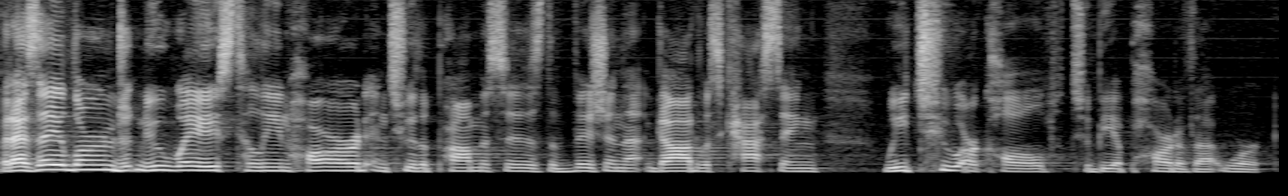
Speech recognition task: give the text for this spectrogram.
But as they learned new ways to lean hard into the promises, the vision that God was casting, we too are called to be a part of that work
